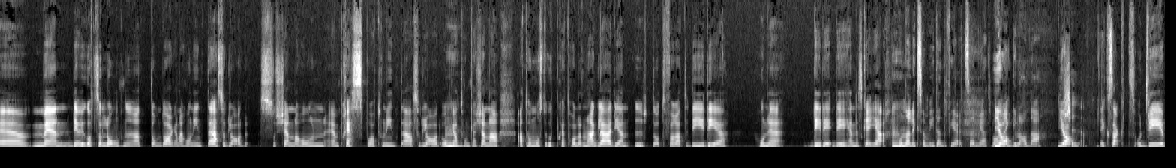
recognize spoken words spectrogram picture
Eh, men det har ju gått så långt nu att de dagarna hon inte är så glad så känner hon en press på att hon inte är så glad och Mm. att hon kan känna att hon måste upprätthålla den här glädjen utåt för att det är det hon är, det är det, det är hennes grej är. Mm. Hon har liksom identifierat sig med att vara Ja. den glada Ja. tjejen. Exakt, och det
